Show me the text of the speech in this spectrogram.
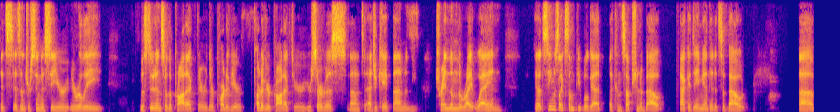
it's it's interesting to see you're you're really the students are the product. They're they're part of your part of your product your your service uh, to educate them and train them the right way. And you know it seems like some people get a conception about academia that it's about uh,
